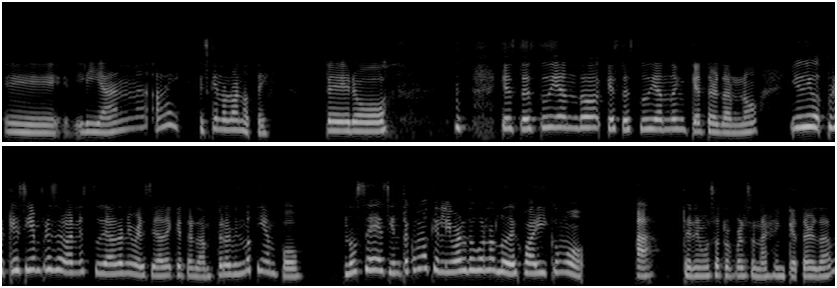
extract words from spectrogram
Eh, Liana. Ay, es que no lo anoté. Pero que está estudiando, que está estudiando en Ketterdam, ¿no? Y yo digo, ¿por qué siempre se van a estudiar a la Universidad de Ketterdam? Pero al mismo tiempo, no sé, siento como que Lee Bardugo nos lo dejó ahí como, ah, tenemos otro personaje en Ketterdam.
